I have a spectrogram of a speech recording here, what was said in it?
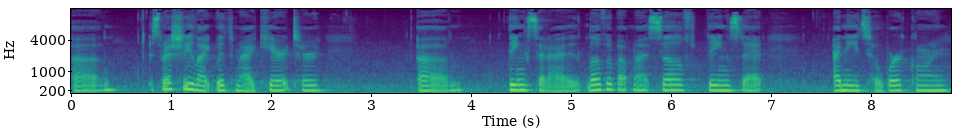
um, especially like with my character, um, things that I love about myself, things that I need to work on.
